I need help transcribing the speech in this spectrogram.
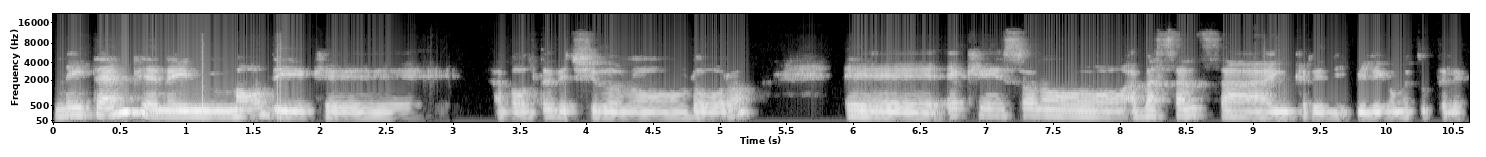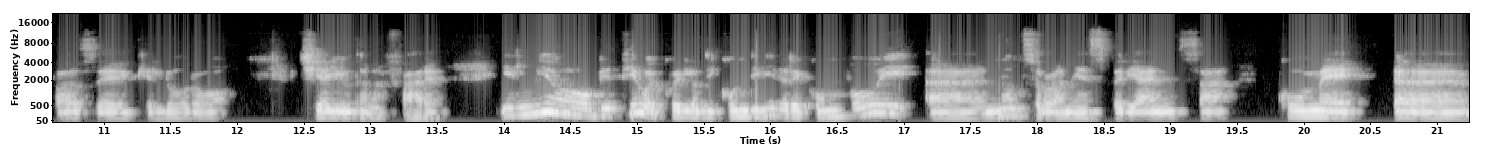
nei tempi e nei modi che a volte decidono loro e, e, che sono abbastanza incredibili come tutte le cose che loro ci aiutano a fare. Il mio obiettivo è quello di condividere con voi eh, non solo la mia esperienza come eh,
